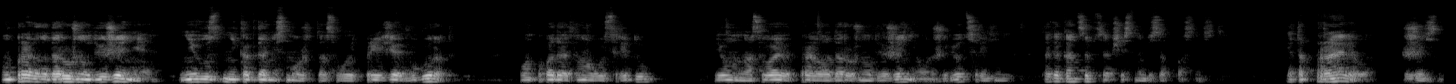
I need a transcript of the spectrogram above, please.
Он правила дорожного движения не, никогда не сможет освоить. Приезжает в город, он попадает в новую среду, и он осваивает правила дорожного движения, он живет среди них. Так и концепция общественной безопасности. Это правило жизни.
